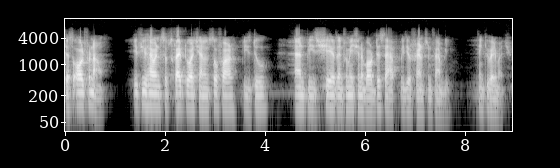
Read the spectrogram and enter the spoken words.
That's all for now. If you haven't subscribed to our channel so far, please do and please share the information about this app with your friends and family. Thank you very much.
